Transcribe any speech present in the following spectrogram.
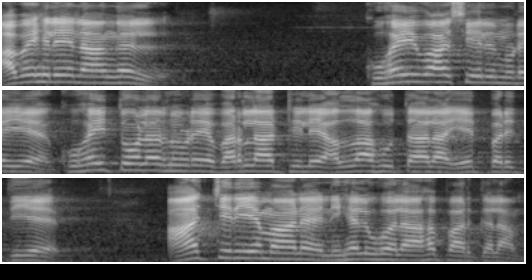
அவைகளே நாங்கள் குகைவாசியலினுடைய குகைத்தோழர்களுடைய வரலாற்றிலே அல்லாஹு தாலா ஏற்படுத்திய ஆச்சரியமான நிகழ்வுகளாக பார்க்கலாம்.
